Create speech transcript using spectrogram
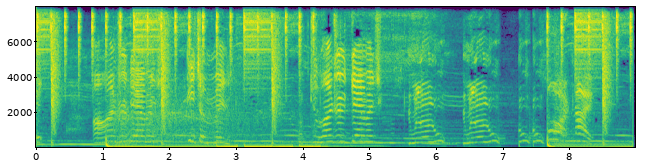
right.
